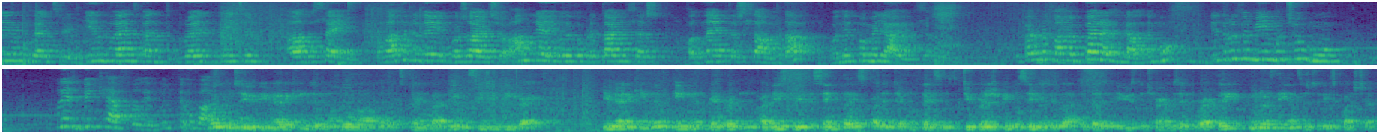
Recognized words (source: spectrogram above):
Uh, think that England and Great Britain are the same. Багато людей вважають, що Англія і Великобританія це ж одне і те ж саме, так? Вони помиляються. Тепер ми з вами переглянемо і зрозуміємо, чому. Please be careful, будьте Welcome to уважні. the United Kingdom, a whole lot explained by me, CGP Greg. The United Kingdom, England, Great Britain, are these three the same place? Are they different places? Do British people secretly laugh at those who use the terms incorrectly? Who knows the answers to these questions?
